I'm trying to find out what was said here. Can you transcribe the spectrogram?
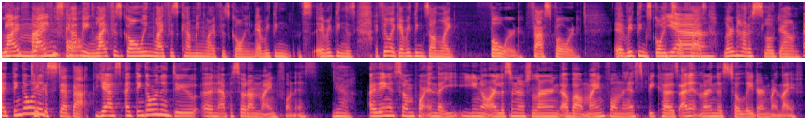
Life, life is coming. Life is going. Life is coming. Life is going. Everything, everything is. I feel like everything's on like forward, fast forward. Everything's going Yeah. so fast. Learn how to slow down. I think I wanna- take a step back. yes, I think I want to do an episode on mindfulness. Yeah, I think it's so important that you know our listeners learn about mindfulness because I didn't learn this till later in my life,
